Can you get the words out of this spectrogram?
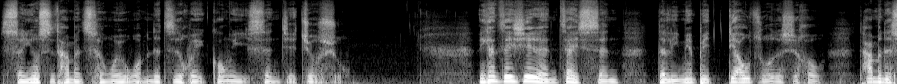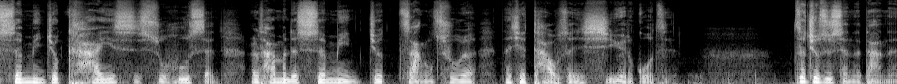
神又使他们成为我们的智慧、公义、圣洁、救赎。你看这些人在神的里面被雕琢的时候，他们的生命就开始属乎神，而他们的生命就长出了那些讨神喜悦的果子。这就是神的大能。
